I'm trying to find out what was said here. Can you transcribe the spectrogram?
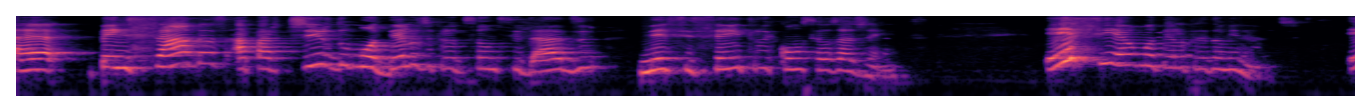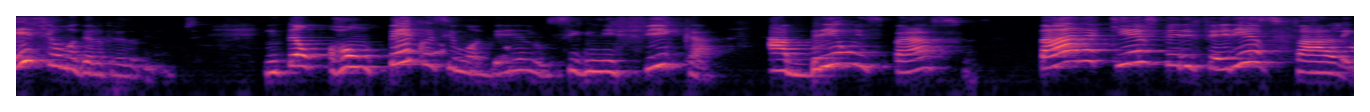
é, pensadas a partir do modelo de produção de cidade nesse centro e com seus agentes. Esse é o modelo predominante. Esse é o modelo predominante. Então, romper com esse modelo significa abrir um espaço para que as periferias falem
